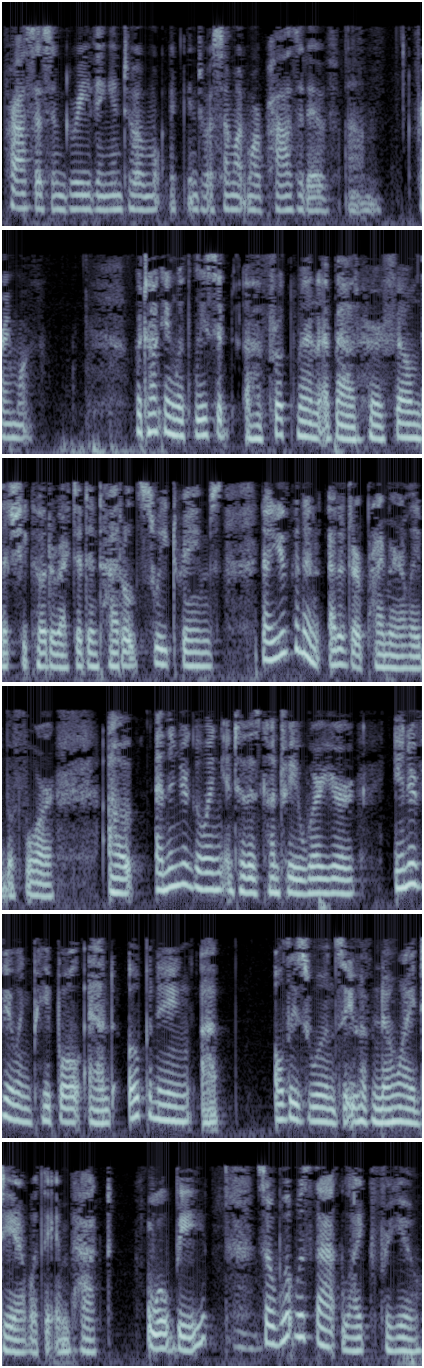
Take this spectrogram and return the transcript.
process and grieving into a into a somewhat more positive um, framework. We're talking with Lisa uh, Fruchtman about her film that she co-directed entitled Sweet Dreams. Now, you've been an editor primarily before, uh, and then you're going into this country where you're interviewing people and opening up all these wounds that you have no idea what the impact will be. Mm-hmm. So, what was that like for you?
